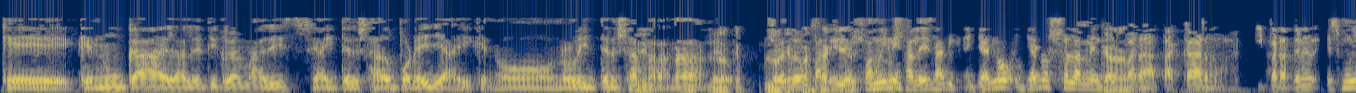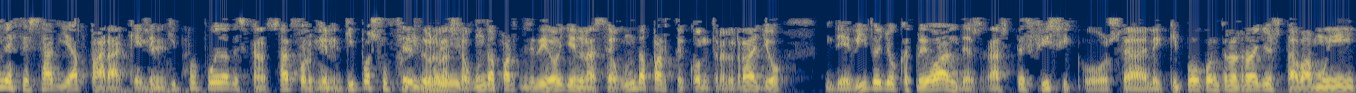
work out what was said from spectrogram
que, que, nunca el Atlético de Madrid se ha interesado por ella y que no, no le interesa para nada. Lo que, pasa es muy necesaria, ya no, ya no solamente para atacar y para tener, es muy necesaria para que el equipo pueda descansar, porque el equipo ha sufrido en la segunda parte de hoy, en la segunda parte contra el Rayo, debido yo creo al desgaste físico. O sea, el equipo contra el Rayo estaba muy,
